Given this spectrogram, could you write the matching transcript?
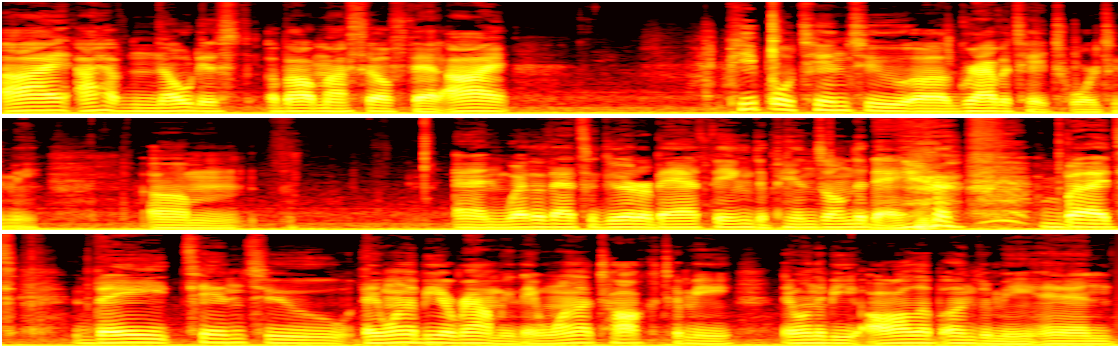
I I have noticed about myself that I people tend to uh, gravitate towards me. Um, and whether that's a good or bad thing depends on the day. But they tend to they want to be around me. They want to talk to me. They want to be all up under me. And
